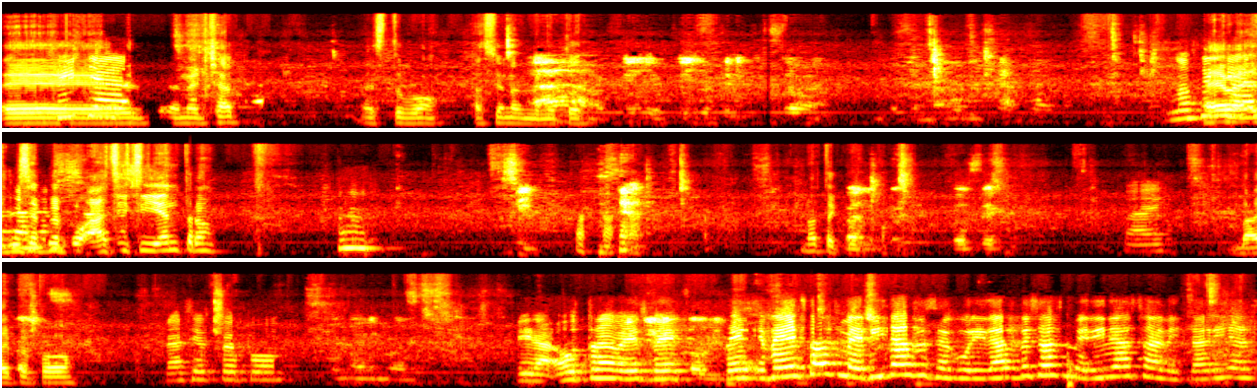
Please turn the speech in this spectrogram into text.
Eh, Sí, ya. En el chat estuvo hace unos minutos. Ah, ok, ok, yo creí que estaba en la llamada de chamba. No sé Eh, qué dice. Pepo, así sí entro. Sí, No te vale, culpo. pues. Ay, Bye, Pepo. gracias, Pepo. Mira, otra vez, ve, ve, ve esas medidas de seguridad, ve esas medidas sanitarias.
